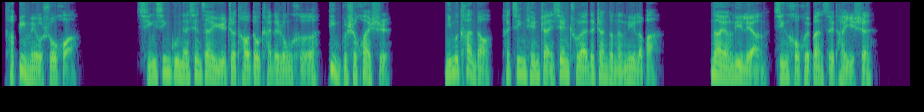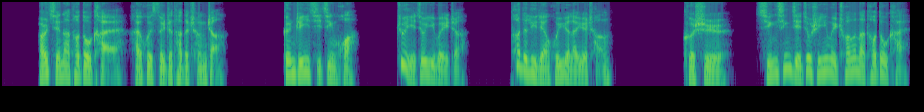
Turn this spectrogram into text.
他并没有说谎。晴心姑娘现在与这套斗铠的融合并不是坏事。你们看到他今天展现出来的战斗能力了吧？那样力量今后会伴随他一生，而且那套斗铠还会随着他的成长跟着一起进化。这也就意味着。他的力量会越来越长，可是晴晴姐就是因为穿了那套斗铠，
